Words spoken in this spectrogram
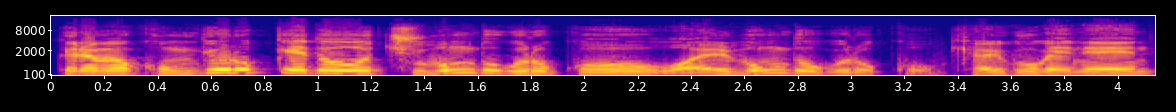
그러면 공교롭게도 주봉도 그렇고 월봉도 그렇고 결국에는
